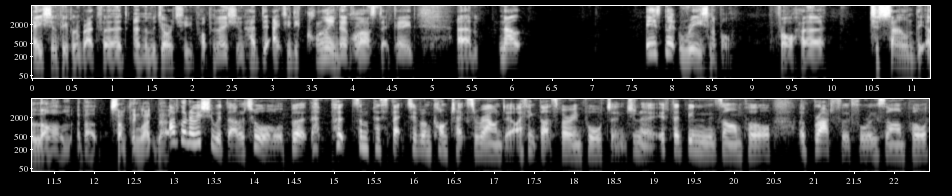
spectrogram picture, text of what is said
Asian people in Bradford and the majority population had actually declined over yes. the last decade. Um, now, isn't it reasonable for her to sound the alarm about something like that? I've got no issue with that at all, but put some perspective and context around it. I think that's very important. You know, if there'd been an example of Bradford, for example,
